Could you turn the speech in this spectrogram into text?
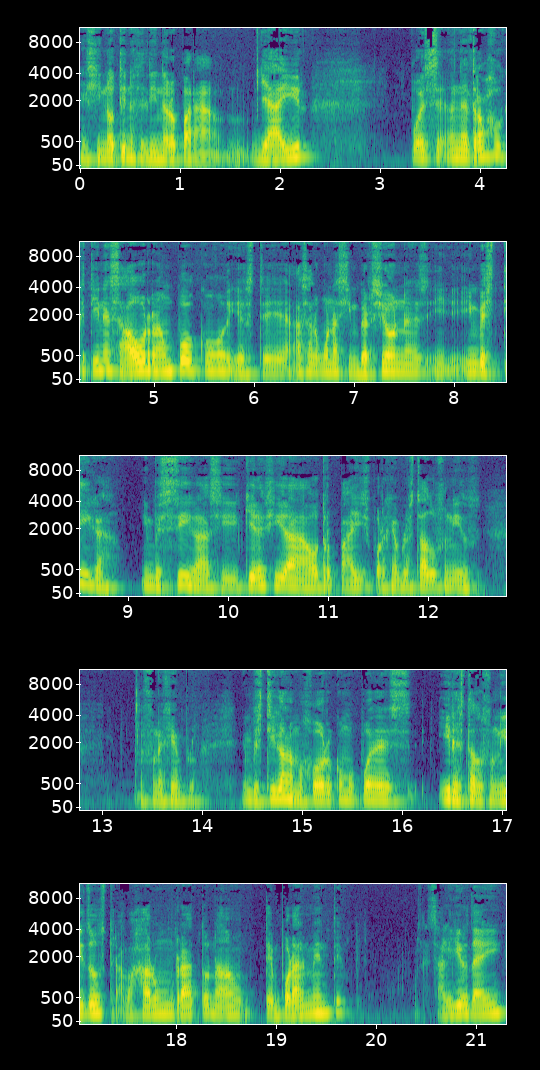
Y si no tienes el dinero para ya ir, pues en el trabajo que tienes ahorra un poco y este, haz algunas inversiones, investiga, investiga si quieres ir a otro país, por ejemplo Estados Unidos, es un ejemplo, investiga a lo mejor cómo puedes ir a Estados Unidos, trabajar un rato, nada temporalmente, salir de ahí,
